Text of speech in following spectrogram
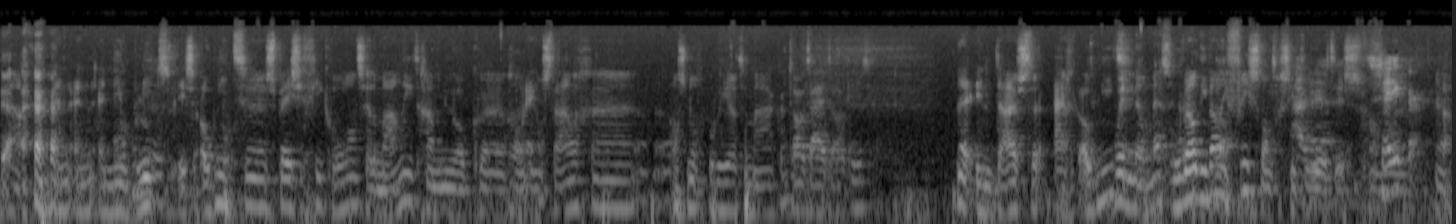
Ja. ja. En, en, en Nieuw Bloed is ook niet eh, specifiek Hollands, helemaal niet. gaan we nu ook eh, gewoon Engelstalig alsnog proberen te maken. Doodheid ook niet. Nee, in het duister eigenlijk ook niet. Windmill Massacre. Hoewel die wel in Friesland gesitueerd Ah, is. Van, Zeker. ja.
